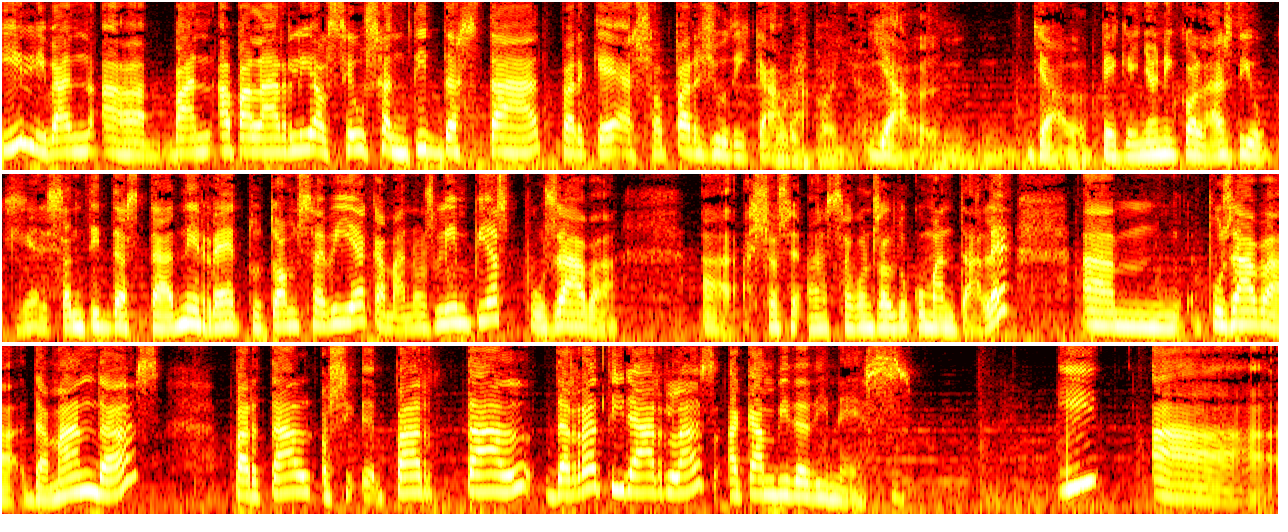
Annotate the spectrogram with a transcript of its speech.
i li van, uh, van apel·lar-li el seu sentit d'estat perquè això perjudicava. I el, i el pequeño Nicolás diu que sentit d'estat ni res. Tothom sabia que Manos Límpies posava uh, això eh, segons el documental, eh? Um, posava demandes per tal, o sigui, per tal de retirar-les a canvi de diners. I uh,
